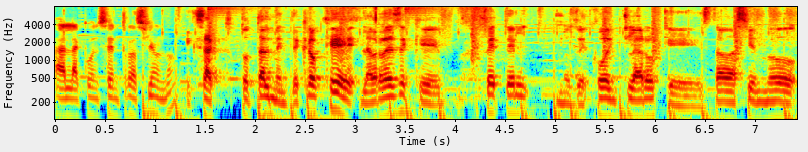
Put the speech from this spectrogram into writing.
a la concentración, ¿no? Exacto, totalmente. Creo que la verdad es de que Vettel nos dejó en claro que estaba haciendo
